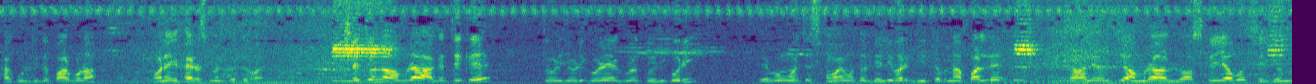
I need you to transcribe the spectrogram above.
ঠাকুর দিতে পারব না অনেক হ্যারাসমেন্ট পেতে হয়। সেই জন্য আমরা আগে থেকে তৈরি জড়ি করে এগুলো তৈরি করি। এবং হচ্ছে সময় মতো ডেলিভারি দিতে না পারলে তাহলে হচ্ছে আমরা লস খেয়ে যাব, সেই জন্য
